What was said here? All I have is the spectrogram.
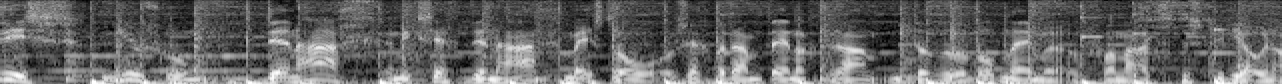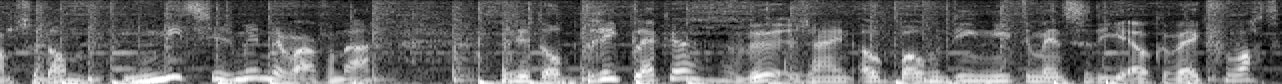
Dit is Nieuwsroom Den Haag. En ik zeg Den Haag. Meestal zeggen we daar meteen achteraan dat we dat opnemen vanuit de studio in Amsterdam. Niets is minder waar vandaag. We zitten op drie plekken. We zijn ook bovendien niet de mensen die je elke week verwacht.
